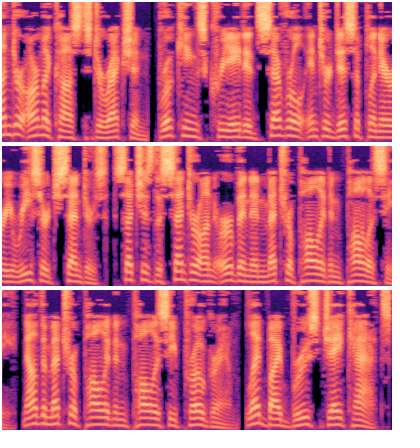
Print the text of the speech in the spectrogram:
Under Armacost's direction, Brookings created several interdisciplinary research centers, such as the Center on Urban and Metropolitan Policy, now the Metropolitan Policy Program, led by Bruce J. Katz,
